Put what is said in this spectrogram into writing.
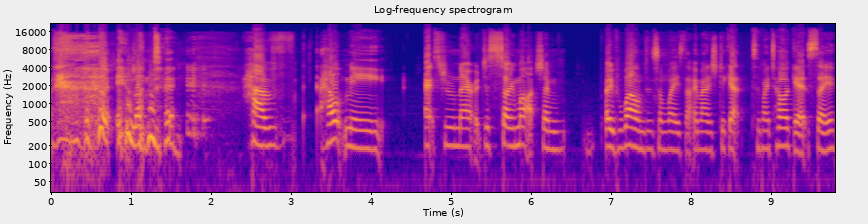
in London, have helped me extraordinary just so much. I'm overwhelmed in some ways that I managed to get to my target. So,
